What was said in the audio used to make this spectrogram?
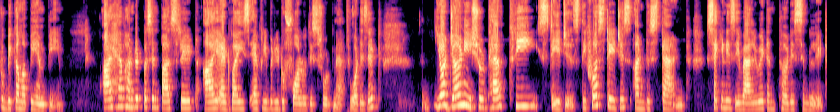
to become a PMP? I have 100% pass rate. I advise everybody to follow this roadmap. What is it? Your journey should have three stages. The first stage is understand, second is evaluate, and third is simulate.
